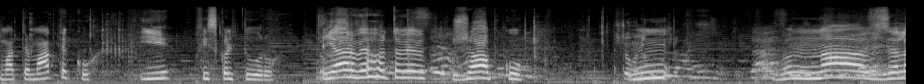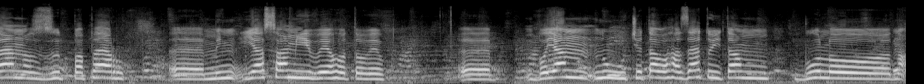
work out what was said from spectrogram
математику і фізкультуру. Я виготовив жабку. Мені- вона зелена з паперу. Е, мені- Я сам її виготовив. Е, бо я ну, читав газету і там було на-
